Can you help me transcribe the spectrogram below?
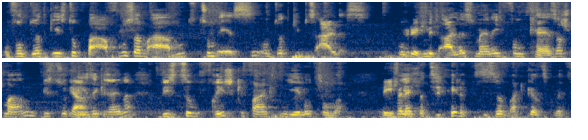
Und von dort gehst du barfuß am Abend zum Essen und dort gibt's alles. Und Richtig. mit alles meine ich vom Kaiserschmarrn bis zur ja. Käsekreiner bis zum frisch gefangten Yellow Zunner. Richtig. Vielleicht erzählen uns das mal ganz kurz.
